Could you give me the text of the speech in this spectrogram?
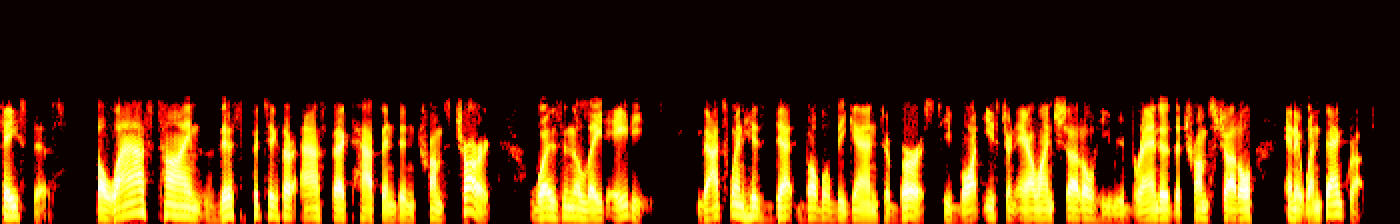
face this. The last time this particular aspect happened in Trump's chart was in the late 80s. That's when his debt bubble began to burst. He bought Eastern Airlines shuttle, he rebranded the Trump shuttle, and it went bankrupt.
